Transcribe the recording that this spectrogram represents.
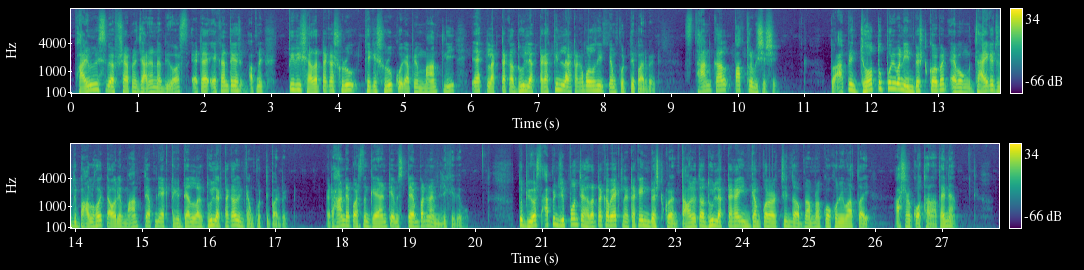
ফার্মেসি ব্যবসা আপনি জানেন না ভিউয়ার্স এটা এখান থেকে আপনি তিরিশ হাজার টাকা শুরু থেকে শুরু করে আপনি মান্থলি এক লাখ টাকা, দুই লাখ টাকা, তিন লাখ টাকা পর্যন্ত ইনকাম করতে পারবেন। স্থানকাল পাত্র বিশেষে। তো আপনি যত পরিমাণে ইনভেস্ট করবেন এবং জায়গা যদি ভালো হয়, তাহলে মান্থলি আপনি এক থেকে দেড় লাখ, দুই লাখ টাকাও ইনকাম করতে পারবেন। এটা হান্ড্রেড পার্সেন্ট গ্যারান্টি আমি স্ট্যাম্প পারেন আমি লিখে দেবো। তো ভিউয়ার্স আপনি যদি পঞ্চাশ হাজার টাকা বা এক লাখ টাকা ইনভেস্ট করেন, তাহলে তো দুই লাখ টাকা ইনকাম করার চিন্তা ভাবনা আপনার কখনোই মাত্রায় আসার কথা না, তাই না?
